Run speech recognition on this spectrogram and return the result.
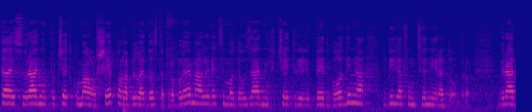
ta je suradnja u početku malo šepala, bila je dosta problema, ali recimo da u zadnjih četiri ili pet godina zbilja funkcionira dobro. grad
